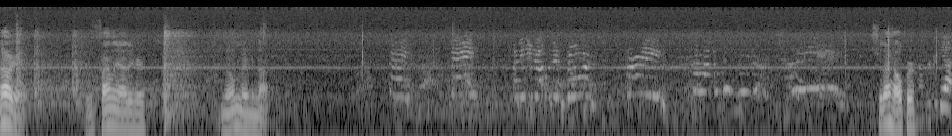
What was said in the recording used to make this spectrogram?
Okay. We're finally out of here. No, maybe not. Hey! Hey! I need you to open this door! Hurry! Someone to take me there! Please! Should I help her? Yeah.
